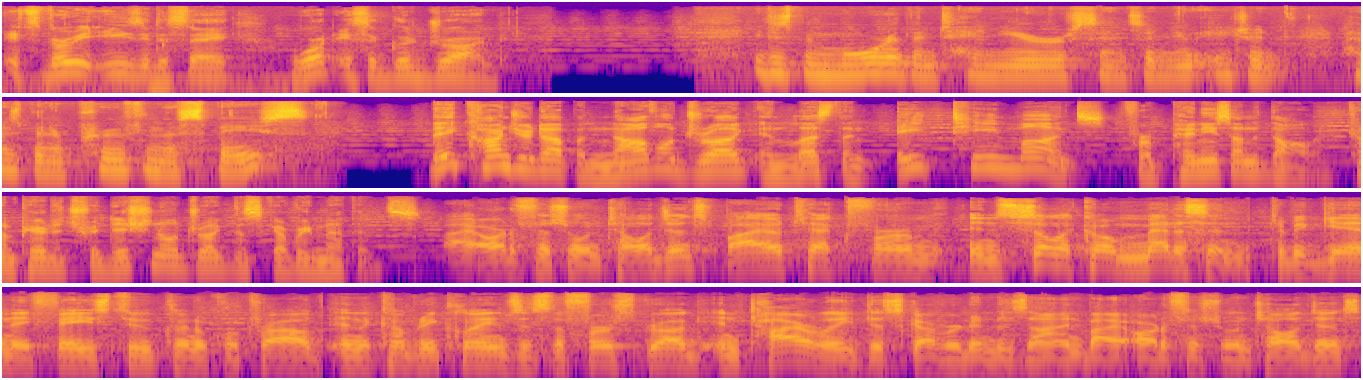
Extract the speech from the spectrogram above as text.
It's very easy to say, what is a good drug? It has been more than 10 years since a new agent has been approved in the space. They conjured up a novel drug in less than 18 months for pennies on the dollar compared to traditional drug discovery methods. By artificial intelligence, biotech firm Insilico Medicine to begin a phase two clinical trial. And the company claims it's the first drug entirely discovered and designed by artificial intelligence.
